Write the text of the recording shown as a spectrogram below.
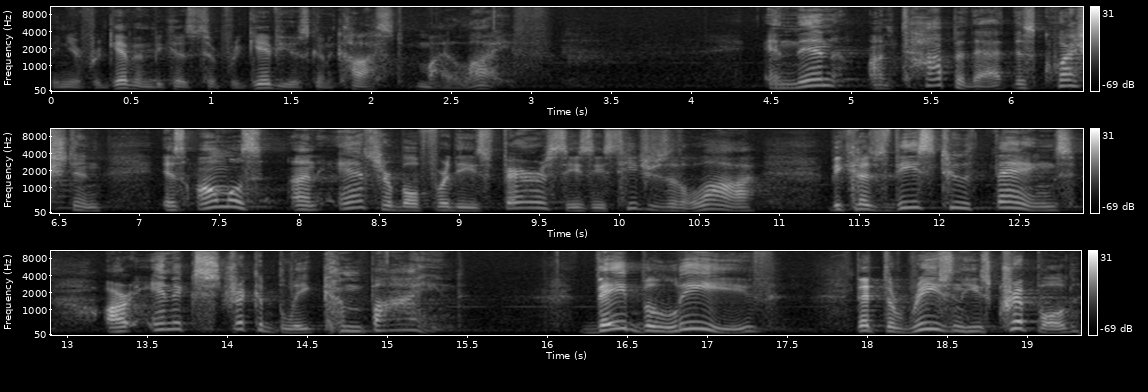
than you're forgiven because to forgive you is going to cost my life. And then on top of that, this question is almost unanswerable for these Pharisees, these teachers of the law, because these two things are inextricably combined. They believe that the reason he's crippled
